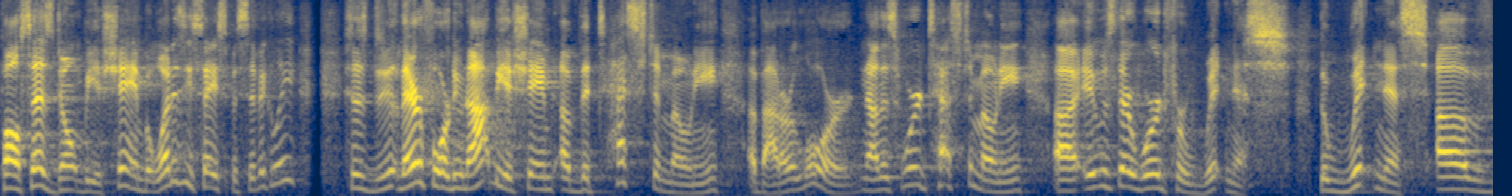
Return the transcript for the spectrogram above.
Paul says, don't be ashamed, but what does he say specifically? He says, therefore, do not be ashamed of the testimony about our Lord. Now, this word testimony, uh, it was their word for witness, the witness of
